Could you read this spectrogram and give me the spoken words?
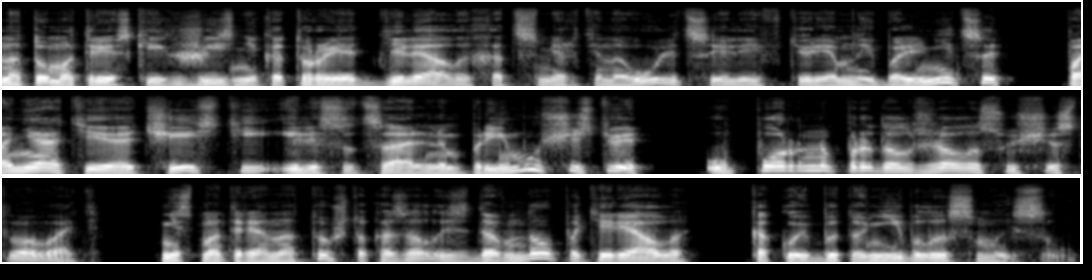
на том отрезке их жизни, который отделял их от смерти на улице или в тюремной больнице, понятие о чести или социальном преимуществе упорно продолжало существовать несмотря на то, что, казалось, давно потеряла какой бы то ни было смысл.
